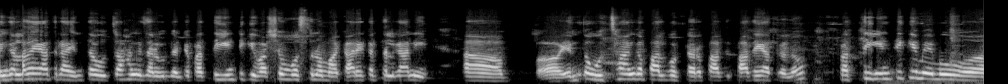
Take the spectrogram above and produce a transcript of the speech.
వెంగళ పాదయాత్ర ఎంత ఉత్సాహంగా జరుగుతుందంటే ప్రతి ఇంటికి వర్షం వస్తున్న మా కార్యకర్తలు గాని ఆ ఎంతో ఉత్సాహంగా పాల్గొంటున్నారు పాద పాదయాత్రలో. ప్రతి ఇంటికి మేము ఆ,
